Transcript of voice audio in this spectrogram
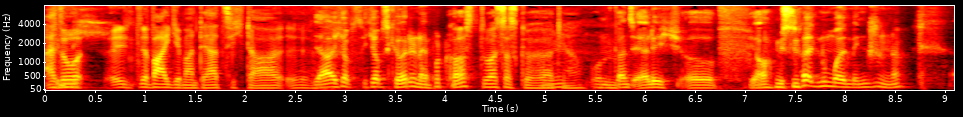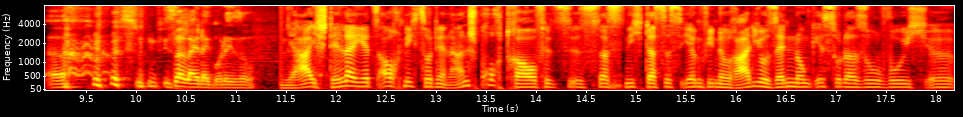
Also äh, da war jemand, der hat sich da. Äh, Ja, ich hab's, ich hab's gehört in deinem Podcast. Du hast das gehört, ja. Und ganz ehrlich, äh, ja, wir sind halt nun mal Menschen, ne? Äh, ist halt leider Gottes so. Ja, ich stelle da jetzt auch nicht so den Anspruch drauf. Jetzt ist das nicht, dass es irgendwie eine Radiosendung ist oder so, wo ich äh,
